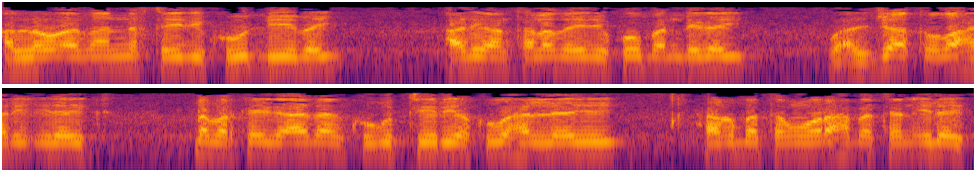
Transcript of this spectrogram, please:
allow adaan naftaydii kuu dhiibay adigaan taladaydii kuu bandhigay وألجأtu ظهري إليك dhabarkayga aadaan kugu tiiriyo kugu halleeyey raqbatan warahbatan ilayk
